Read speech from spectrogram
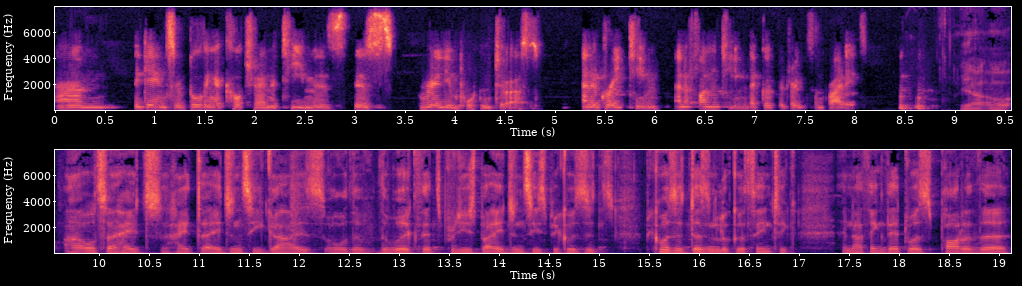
Um, again, sort of building a culture and a team is is really important to us, and a great team and a fun team that go for drinks on Fridays. Yeah, oh, I also hate hate the agency guys or the the work that's produced by agencies because it's because it doesn't look authentic and I think that was part of the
